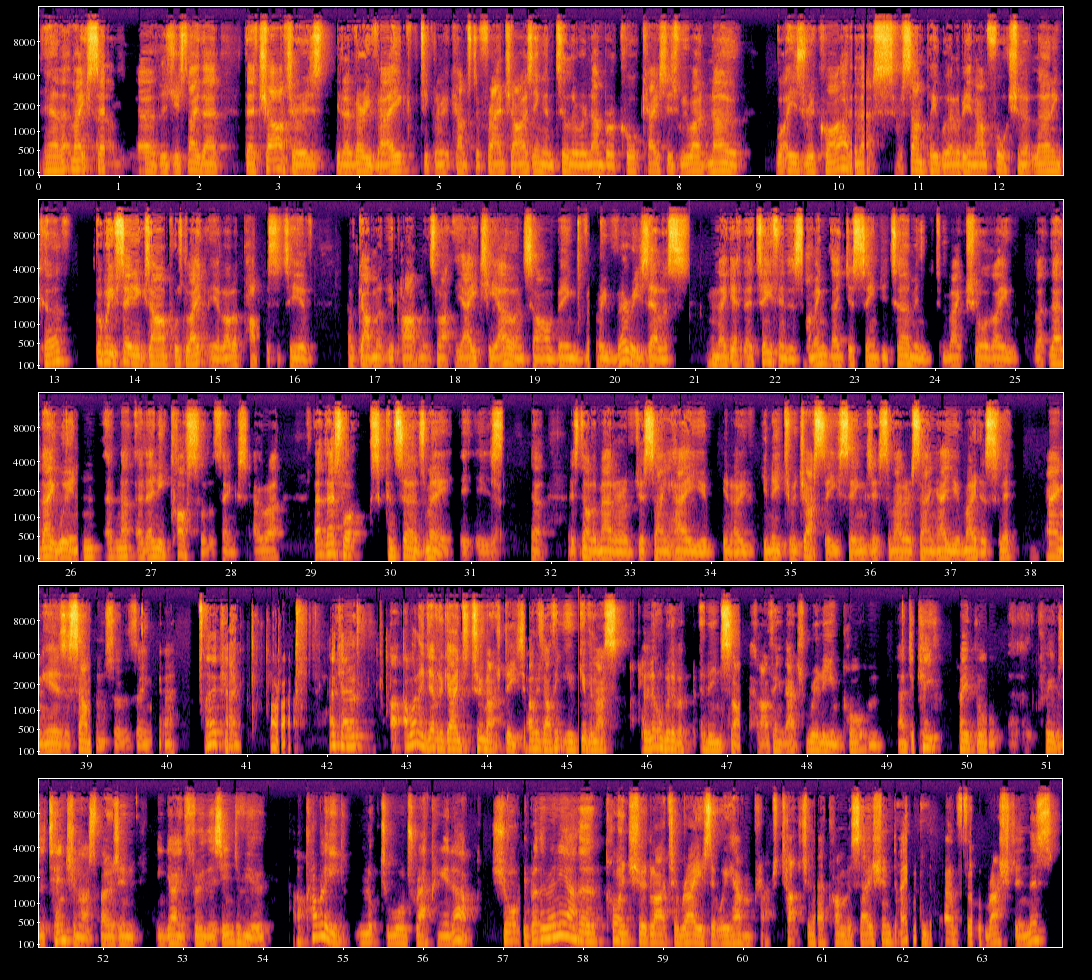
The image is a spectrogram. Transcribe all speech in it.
Yeah, that makes sense. Um, uh, as you say, that their charter is you know very vague, particularly when it comes to franchising. Until there are a number of court cases, we won't know what is required, and that's for some people going to be an unfortunate learning curve. But we've seen examples lately, a lot of publicity of, of government departments like the ATO and so on being very, very zealous when they get their teeth into something. They just seem determined to make sure they that they win at, at any cost, sort of thing. So uh, that, that's what concerns me. Is yeah. uh, it's not a matter of just saying, "Hey, you you know you need to adjust these things." It's a matter of saying, "Hey, you've made a slip. Bang, here's a summons," sort of thing. Uh, okay, all right. Okay, I, I won't endeavour to go into too much detail because I think you've given us a little bit of a, an insight, and I think that's really important. And to keep people uh, people's attention, I suppose, in in going through this interview, I'll probably look towards wrapping it up shortly. But are there any other points you'd like to raise that we haven't perhaps touched in our conversation, Damien? Don't feel rushed in this.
